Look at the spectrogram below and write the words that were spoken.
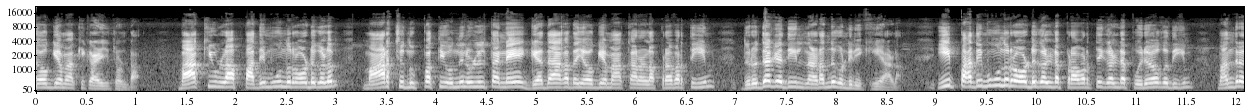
യോഗ്യമാക്കി കഴിഞ്ഞിട്ടുണ്ട്. ബാക്കിയുള്ള പതിമൂന്ന് റോഡുകളും മാർച്ച് മുപ്പത്തി ഒന്നിനുള്ളിൽ തന്നെ ഗതാഗത യോഗ്യമാക്കാനുള്ള പ്രവൃത്തിയും ദ്രുതഗതിയിൽ നടന്നുകൊണ്ടിരിക്കുകയാണ്. ഈ പതിമൂന്ന് റോഡുകളുടെ പ്രവൃത്തികളുടെ പുരോഗതിയും മന്ത്രി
